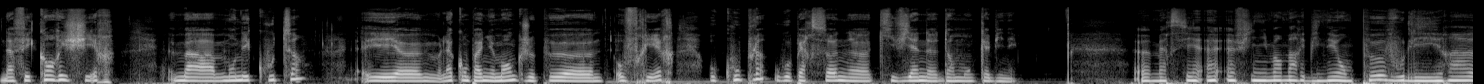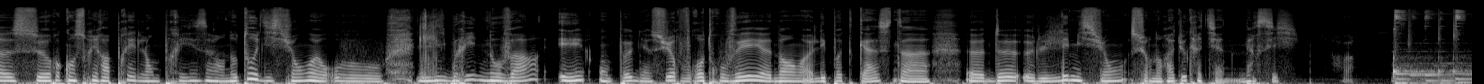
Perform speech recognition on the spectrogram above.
n'a fait qu'enrichir ma mon écoute et l'accompagnement que je peux offrir aux couples ou aux personnes qui viennent dans mon cabinet. Euh, merci infiniment Marie Binet. On peut vous lire hein, se reconstruire après l'emprise en auto-édition euh, au Libri Nova et on peut bien sûr vous retrouver dans les podcasts euh, de l'émission sur nos radios chrétiennes. Merci. Au revoir.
